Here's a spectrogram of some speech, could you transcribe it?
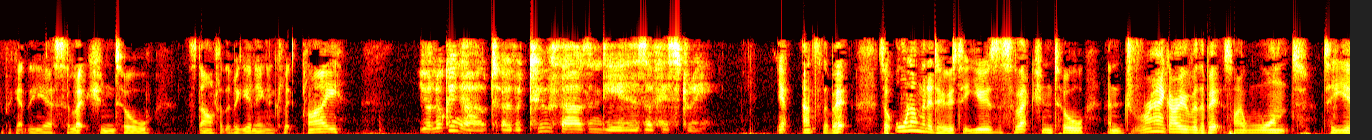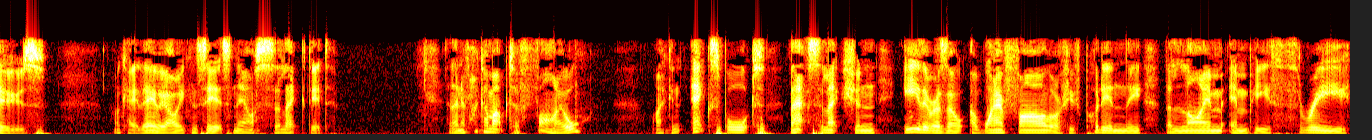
If we get the uh, selection tool, start at the beginning and click play. You're looking out over 2,000 years of history. Yep, that's the bit. So all I'm going to do is to use the selection tool and drag over the bits I want to use. Okay, there we are. You can see it's now selected. And then if I come up to File, I can export that selection either as a, a WAV file or if you've put in the, the LAME MP3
